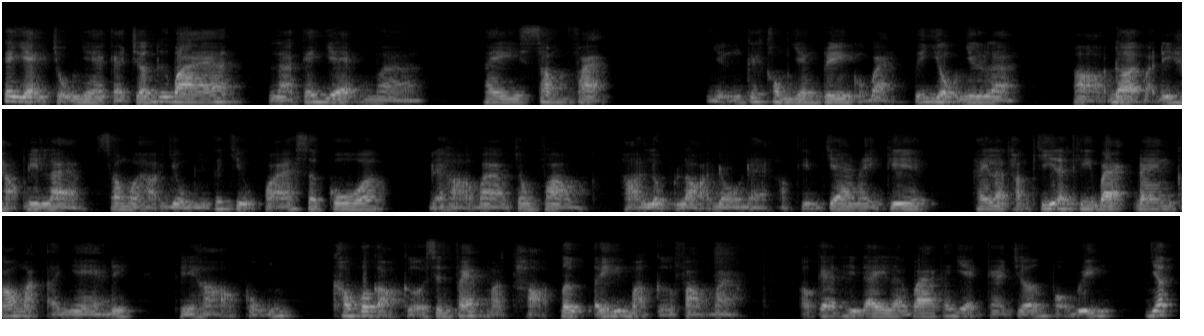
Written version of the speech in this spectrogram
Cái dạng chủ nhà cải chớn thứ ba á, là cái dạng mà hay xâm phạm những cái không gian riêng của bạn. Ví dụ như là họ đợi bạn đi học đi làm xong rồi họ dùng những cái chìa khóa sơ cua để họ vào trong phòng họ lục lọi đồ đạc họ kiểm tra này kia. Hay là thậm chí là khi bạn đang có mặt ở nhà đi thì họ cũng không có gõ cửa xin phép mà họ tự ý mở cửa phòng vào ok thì đây là ba cái dạng cà chớn phổ biến nhất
